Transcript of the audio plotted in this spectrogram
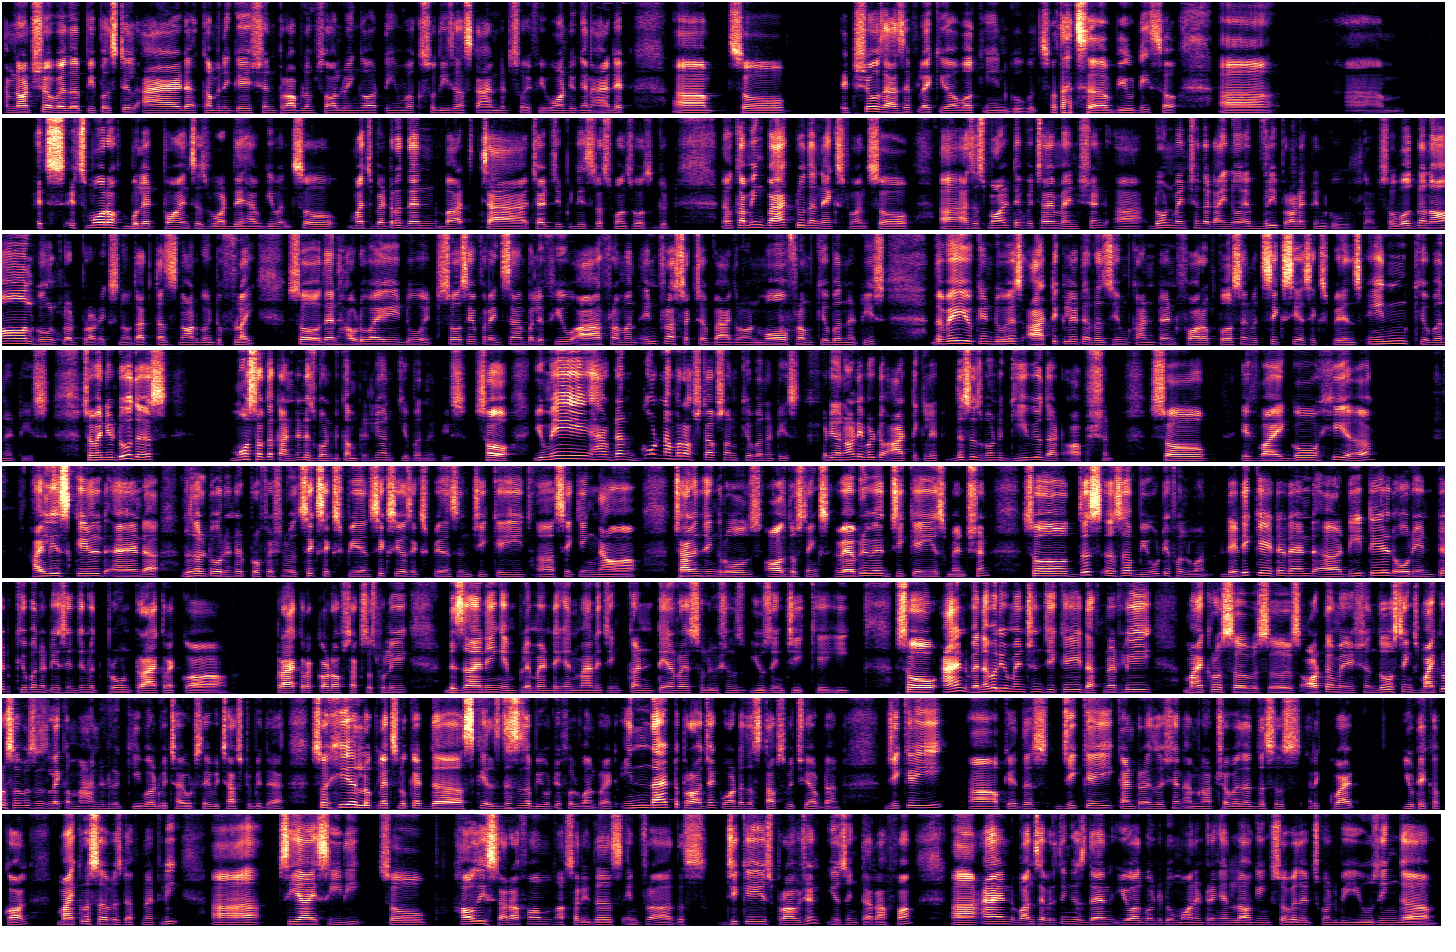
i'm not sure whether people still add communication problem solving or teamwork. So these are standard. So if you want you can add it. Um, so it shows as if like you are working in google. So that's a beauty. So uh, um, it's it's more of bullet points is what they have given. So much better than but chat gpt's response was good. Now coming back to the next one. So uh, as a small tip which i mentioned uh, don't mention that i know every product in google cloud. So worked on all google cloud products. No that does not going to fly. So then how do i do it? So say for example if you are from an infrastructure background more from kubernetes the way you can do is articulate a resume content for a person with six years experience in kubernetes. So when you do this most of the content is going to be completely on kubernetes. So you may have done good number of steps on kubernetes but you're not able to articulate this is going to give you that option. So if i go here highly skilled and uh, result oriented professional with six experience six years experience in gke uh, seeking now uh, challenging roles all those things everywhere gke is mentioned. So this is a beautiful one. Dedicated and uh, detailed oriented kubernetes engine with proven track record track record of successfully designing, implementing, and managing containerized solutions using GKE. So, and whenever you mention GKE, definitely microservices, automation, those things. Microservices is like a mandatory keyword, which I would say, which has to be there. So here, look, let's look at the skills. This is a beautiful one, right? In that project, what are the stuffs which you have done? GKE. Uh, okay, this GKE containerization, I'm not sure whether this is required you take a call. Microservice definitely uh, ci cd so how this terraform uh, sorry this infra this gke is provisioned using terraform. Uh, and once everything is done you are going to do monitoring and logging. So whether it's going to be using uh,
